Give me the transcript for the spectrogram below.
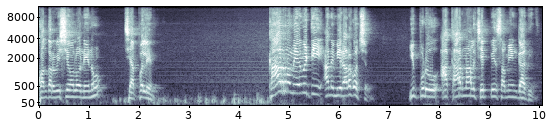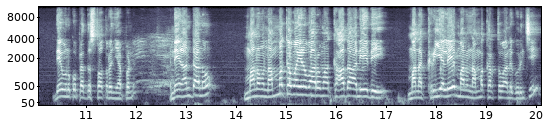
కొందరు విషయంలో నేను చెప్పలేను. కారణం ఏమిటి అని మీరు అడగొచ్చు. ఇప్పుడు ఆ కారణాలు చెప్పే సమయం కాదు ఇది. దేవునికి పెద్ద స్తోత్రం చెప్పండి. నేను అంటాను మనం నమ్మకమైన వారమా కాదా అనేది మన క్రియలే మన నమ్మకత్వాన్ని గురించి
